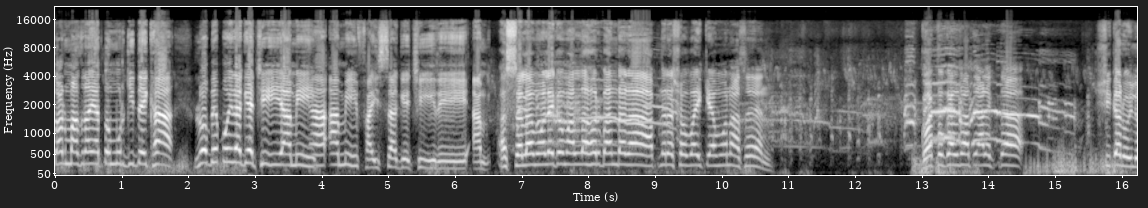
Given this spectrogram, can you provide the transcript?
তোর মাজরায় এত মুরগি দেখা, লোভে পইরা গেছি আমি। আমি ফাইসা গেছি রে আমি। আসসালামু আলাইকুম আল্লাহর বান্দারা, আপনারা সবাই কেমন আছেন? গতকাল রাতে আরেকটা শিকার হইল।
